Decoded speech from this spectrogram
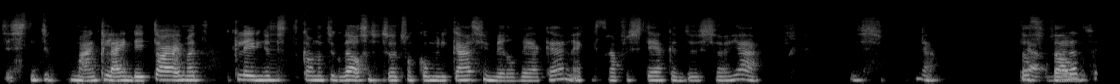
het is natuurlijk maar een klein detail, maar kleding is, het kan natuurlijk wel als een soort van communicatiemiddel werken. Een extra versterkend. Dus uh, ja. Dus ja. Dat, ja, wel... dat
